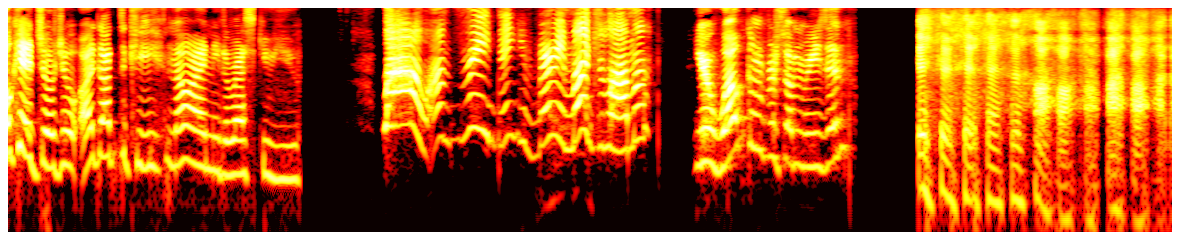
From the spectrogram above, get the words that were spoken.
Okay, Jojo, I got the key. Now I need to rescue you. Wow, I'm free. Thank you very much, Llama. You're welcome for some reason.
